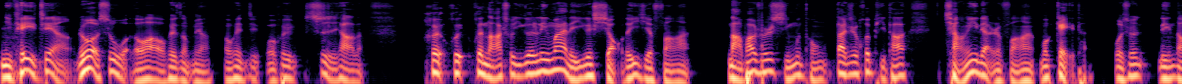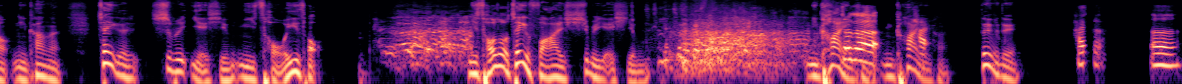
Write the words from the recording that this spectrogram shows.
你可以这样，如果是我的话，我会怎么样？我会我会试一下子，会会会拿出一个另外的一个小的一些方案。哪怕说是行不通，但是会比他强一点的方案，我给他。我说领导，你看看这个是不是也行？你瞅一瞅，你瞅瞅这个方案是不是也行？你看一看，你看一看，对不对？还可，嗯，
